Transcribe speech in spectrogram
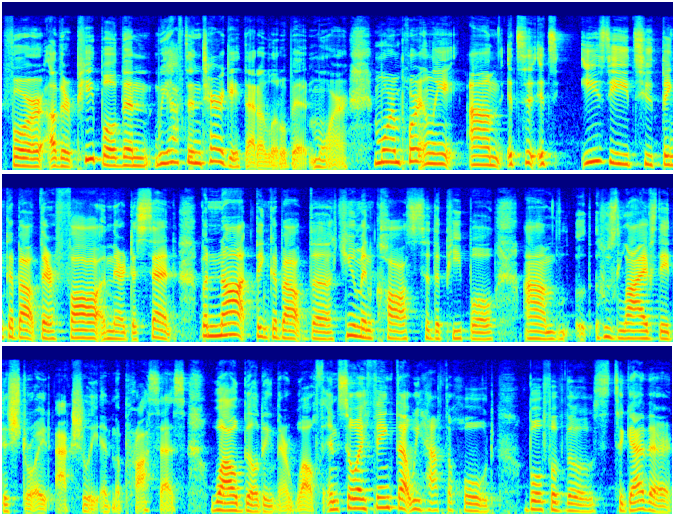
for other people, then we have to interrogate that a little bit more. More importantly, um, it's it's easy to think about their fall and their descent, but not think about the human cost to the people um, whose lives they destroyed actually in the process while building their wealth. And so I think that we have to hold both of those together.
